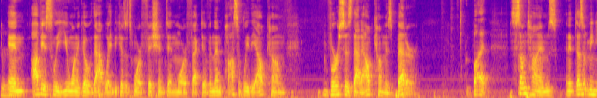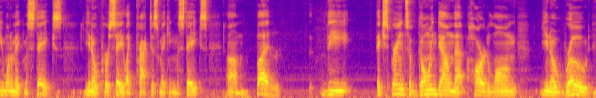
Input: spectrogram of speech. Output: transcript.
Mm-hmm. And obviously, you want to go that way because it's more efficient and more effective, and then possibly the outcome versus that outcome is better. But sometimes, and it doesn't mean you want to make mistakes, you know, per se, like practice making mistakes, um, but Mm-hmm. the experience of going down that hard, long, you know, road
